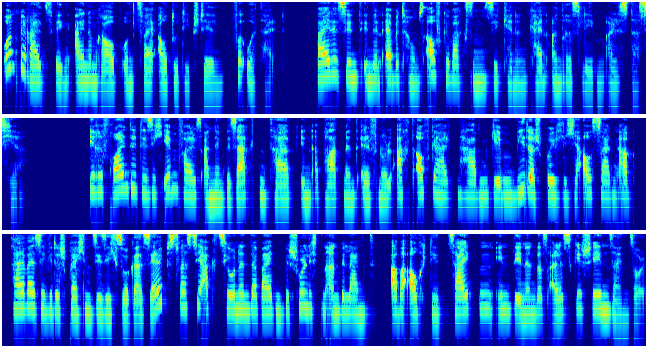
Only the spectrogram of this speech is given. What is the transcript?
und bereits wegen einem Raub und zwei Autodiebstählen verurteilt. Beide sind in den Abbott Homes aufgewachsen, sie kennen kein anderes Leben als das hier. Ihre Freunde, die sich ebenfalls an dem besagten Tag in Apartment 1108 aufgehalten haben, geben widersprüchliche Aussagen ab, teilweise widersprechen sie sich sogar selbst, was die Aktionen der beiden Beschuldigten anbelangt, aber auch die Zeiten, in denen das alles geschehen sein soll.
